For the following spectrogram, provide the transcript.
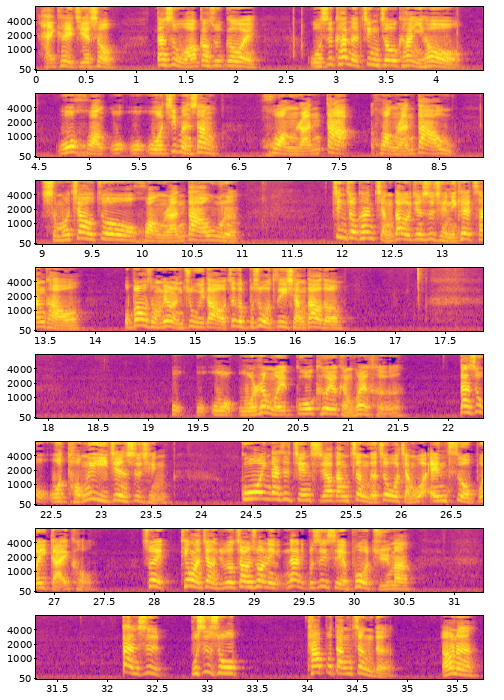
还可以接受，但是我要告诉各位，我是看了《镜周刊》以后，我恍我我我基本上恍然大恍然大悟。什么叫做恍然大悟呢？《镜周刊》讲到一件事情，你可以参考哦。我不知道为什么没有人注意到，这个不是我自己想到的哦。我我我我认为郭科有可能会和，但是我我同意一件事情，郭应该是坚持要当正的，这我讲过 n 次，我不会改口。所以听完这样，你就说赵云说你，那你不是意思也破局吗？但是不是说他不当正的，然后呢，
